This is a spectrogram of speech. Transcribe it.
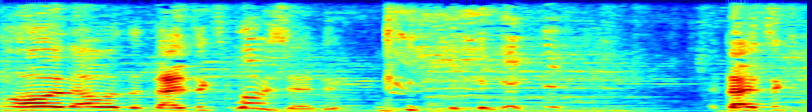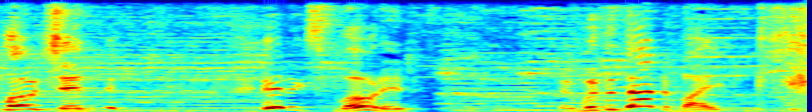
Oh, that was a nice explosion. a nice explosion. It exploded with the dynamite.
